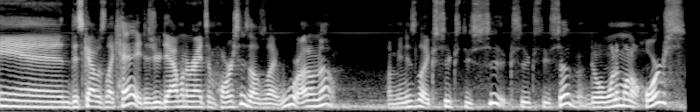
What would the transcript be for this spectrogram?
And this guy was like, Hey, does your dad want to ride some horses? I was like, Ooh, I don't know. I mean, he's like 66, 67. Do I want him on a horse?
